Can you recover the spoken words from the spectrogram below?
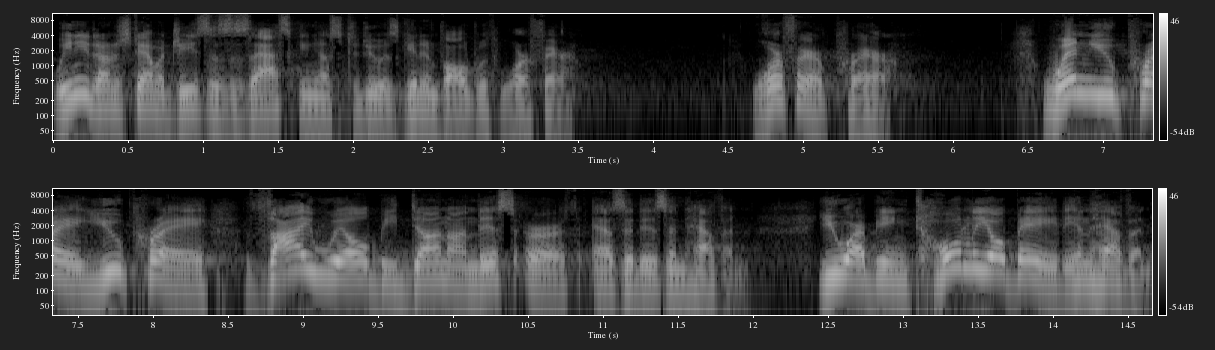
we need to understand what Jesus is asking us to do is get involved with warfare. Warfare of prayer. When you pray, you pray, Thy will be done on this earth as it is in heaven. You are being totally obeyed in heaven.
